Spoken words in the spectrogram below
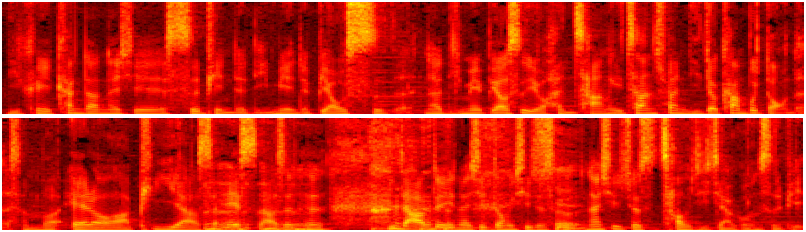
你可以看到那些食品的里面的标示的，那里面标示有很长一串串你都看不懂的，什么 L 啊、P 啊、是 S 啊，甚至一大堆那些东西的时候，那些就是超级加工食品。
